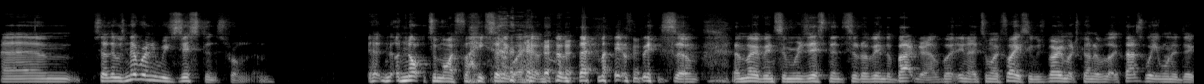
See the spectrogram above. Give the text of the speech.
Um, so there was never any resistance from them not to my face anyway. there may have been some, there may have been some resistance sort of in the background, but you know, to my face, he was very much kind of like, "That's what you want to do."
